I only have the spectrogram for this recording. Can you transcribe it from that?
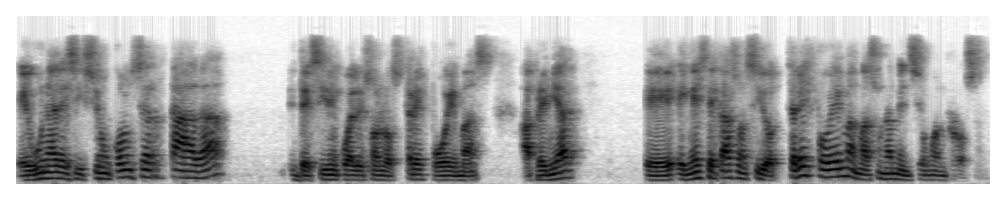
en una decisión concertada deciden cuáles son los tres poemas a premiar. Eh, en este caso han sido tres poemas más una mención honrosa.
